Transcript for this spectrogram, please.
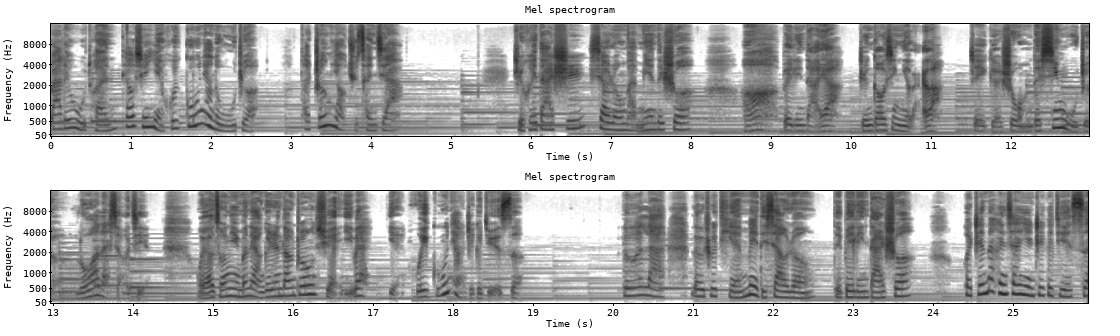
芭蕾舞团挑选演灰姑娘的舞者，她正要去参加。指挥大师笑容满面地说：“啊，贝琳达呀！”真高兴你来了，这个是我们的新舞者罗拉小姐。我要从你们两个人当中选一位演灰姑娘这个角色。罗拉露出甜美的笑容，对贝琳达说：“我真的很想演这个角色，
